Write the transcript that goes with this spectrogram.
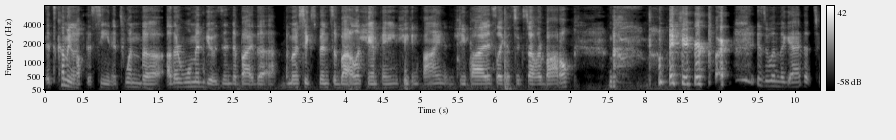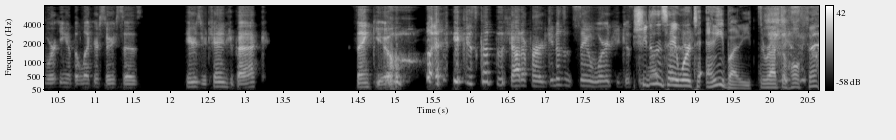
It's coming off the scene. It's when the other woman goes in to buy the, the most expensive bottle of champagne she can find, and she buys like a six dollar bottle. But my favorite part is when the guy that's working at the liquor store says, "Here's your change back. Thank you." he just cut the shot of her. She doesn't say a word. She just she doesn't say a word to anybody throughout the whole film.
